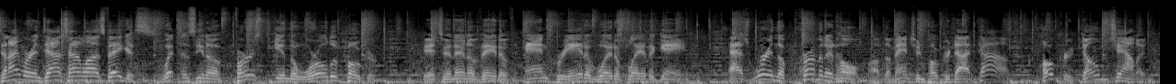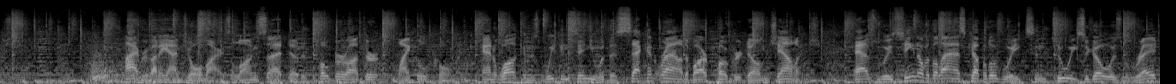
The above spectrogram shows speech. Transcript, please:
Tonight we're in downtown Las Vegas, witnessing a first in the world of poker. It's an innovative and creative way to play the game. As we're in the permanent home of the MansionPoker.com Poker Dome Challenge. Hi, everybody. I'm Joel Myers, alongside noted poker author Michael Coleman. And welcome as we continue with the second round of our Poker Dome Challenge. As we've seen over the last couple of weeks, and two weeks ago was Reg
